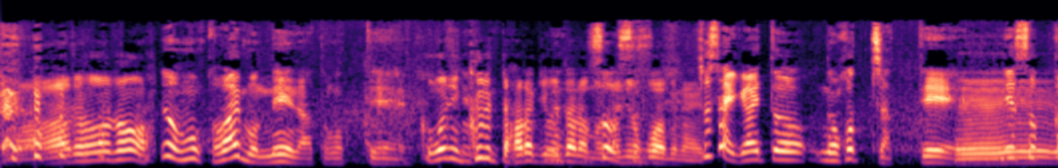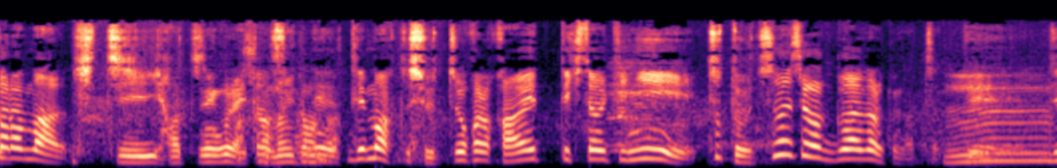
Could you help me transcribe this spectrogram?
なるほど。でももう怖いもんねえなと思って。ここに来るって腹決めたらもうそう何も怖くない。そしたら意外と残っちゃってー。でそこからまあ78年ぐらいいたんですかね。でまあ出張から帰ってきた時にちょっとうちの父が具合悪くなっちゃってんで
